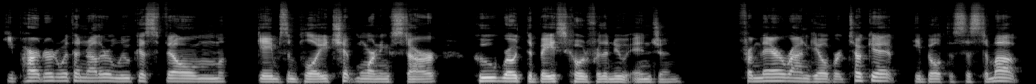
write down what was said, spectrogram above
He partnered with another Lucasfilm Games employee, Chip Morningstar, who wrote the base code for the new engine. From there, Ron Gilbert took it, he built the system up.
